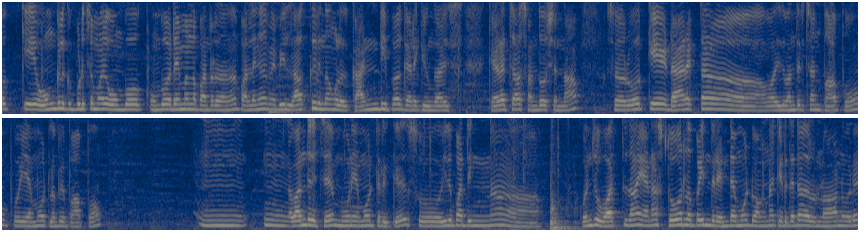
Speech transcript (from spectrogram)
ஓகே உங்களுக்கு பிடிச்ச மாதிரி ஒம்போ ஒம்பது டைமெல்லாம் பண்ணுறதா இருந்தால் பண்ணுங்கள் மேபி லக் இருந்தால் உங்களுக்கு கண்டிப்பாக கிடைக்கும் காய்ஸ் கிடைச்சா சந்தோஷம்தான் சார் ஓகே டேரெக்டாக இது வந்துருச்சான்னு பார்ப்போம் போய் அமௌண்ட்டில் போய் பார்ப்போம் வந்துருச்சு. மூணு அமௌண்ட் இருக்குது ஸோ இது பார்த்திங்கன்னா கொஞ்சம் ஒர்த்து தான். ஏன்னா ஸ்டோரில் போய் இந்த ரெண்டு அமௌண்ட் வாங்கினா கிட்டத்தட்ட ஒரு நானூறு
